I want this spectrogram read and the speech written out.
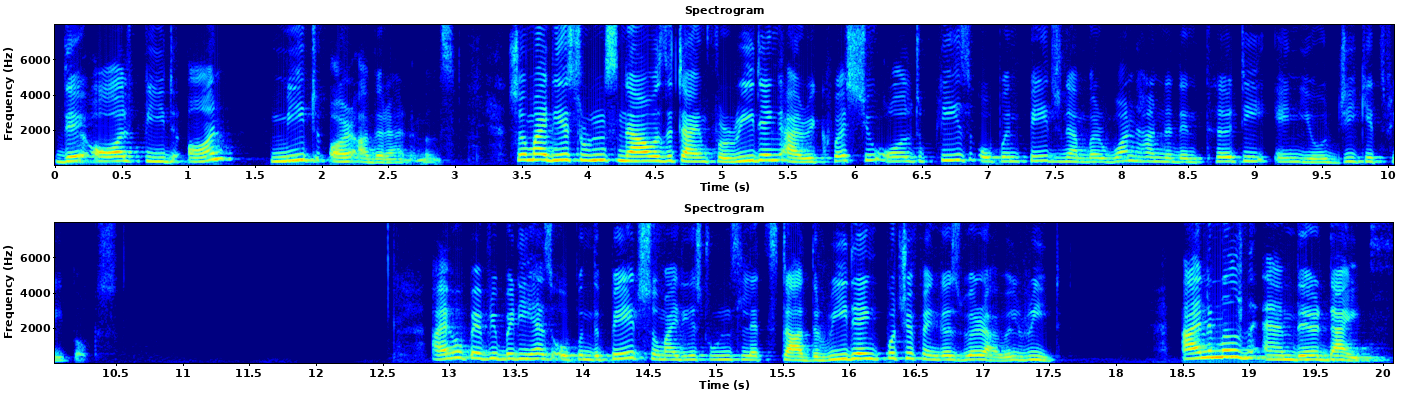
they all feed on meat or other animals. So my dear students, now is the time for reading. I request you all to please open page number 130 in your GK3 books. I hope everybody has opened the page. So my dear students, let's start the reading. Put your fingers where I will read. Animals and their diets.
